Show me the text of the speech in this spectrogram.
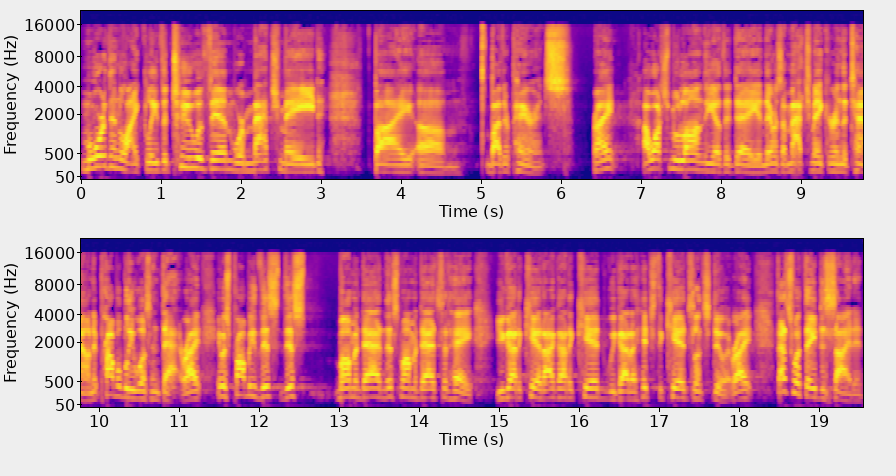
more than likely, the two of them were match made by, um, by their parents, right? I watched Mulan the other day, and there was a matchmaker in the town. It probably wasn't that, right? It was probably this this mom and dad, and this mom and dad said, "Hey, you got a kid, I got a kid. We got to hitch the kids. Let's do it." Right? That's what they decided.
